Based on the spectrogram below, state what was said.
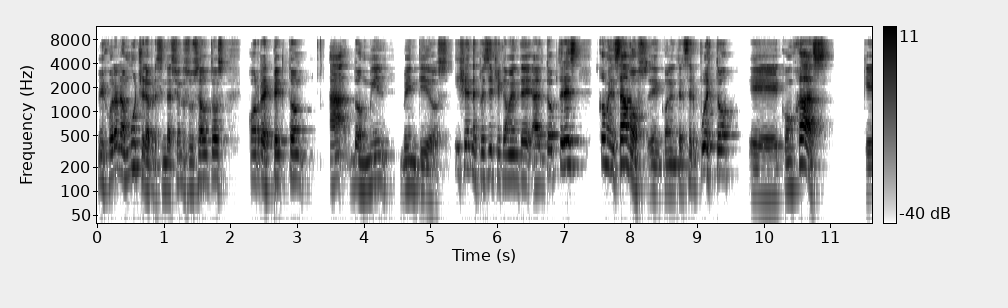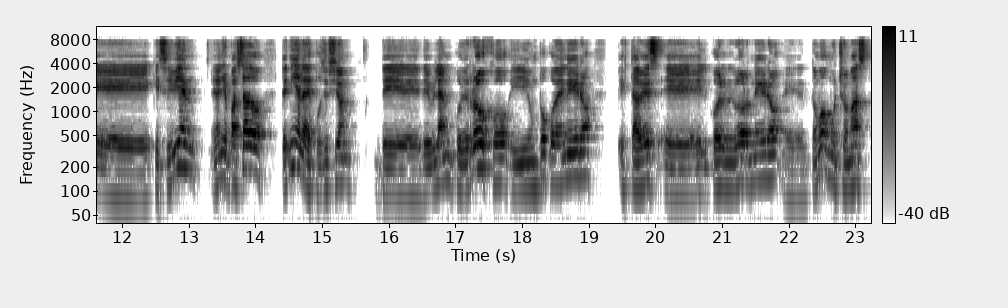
mejoraron mucho la presentación de sus autos con respecto a 2022. Y yendo específicamente al top 3, comenzamos eh, con el tercer puesto eh, con Haas, que, que, si bien el año pasado tenía la disposición de, de blanco y rojo y un poco de negro, esta vez el color negro tomó mucho más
